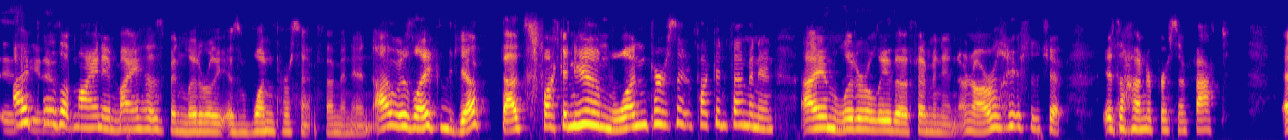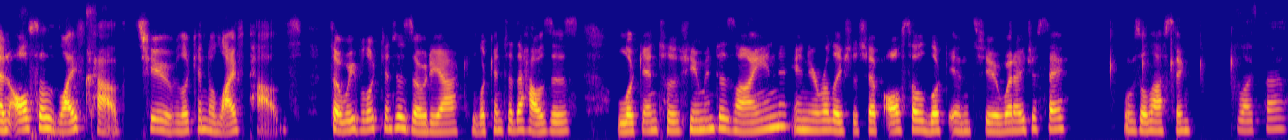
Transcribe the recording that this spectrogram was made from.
is I you pulled know. up mine and my husband literally is 1% feminine. I was like, yep, that's fucking him. 1% fucking feminine. I am literally the feminine in our relationship. It's a 100% fact. And also life paths too. Look into life paths. So we've looked into zodiac, look into the houses, look into human design in your relationship. Also look into what I just say? What was the last thing? life path.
